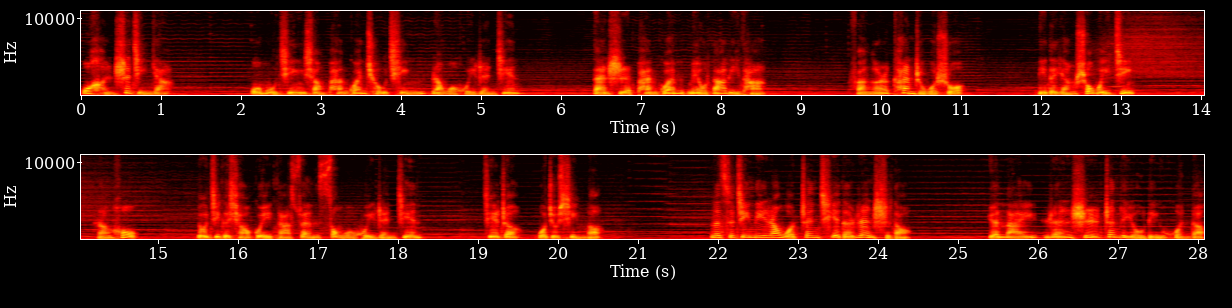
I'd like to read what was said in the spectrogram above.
我很是惊讶。我母亲向判官求情，让我回人间，但是判官没有搭理他，反而看着我说：“你的阳寿未尽。”然后有几个小鬼打算送我回人间，接着我就醒了。那次经历让我真切地认识到，原来人是真的有灵魂的。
